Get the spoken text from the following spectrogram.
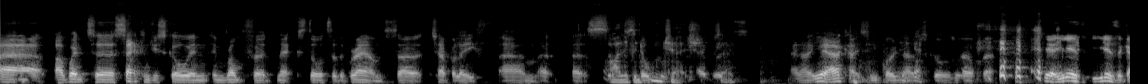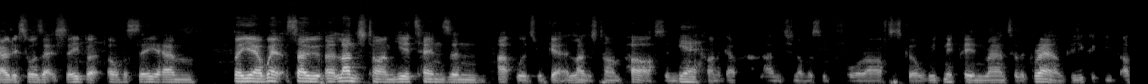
uh, I went to secondary school in, in Romford, next door to the ground, so at Chadwell Heath. Um, at, at I live in Hornchurch. And, uh, yeah, okay, so you probably know Yeah. the school as well. But yeah, years years ago this was actually, but obviously, um, but yeah, went so at lunchtime, year tens and upwards would get a lunchtime pass, and you Yeah. kind of go at lunch, and obviously before or after school, we'd nip in round to the ground because you could. You, I,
